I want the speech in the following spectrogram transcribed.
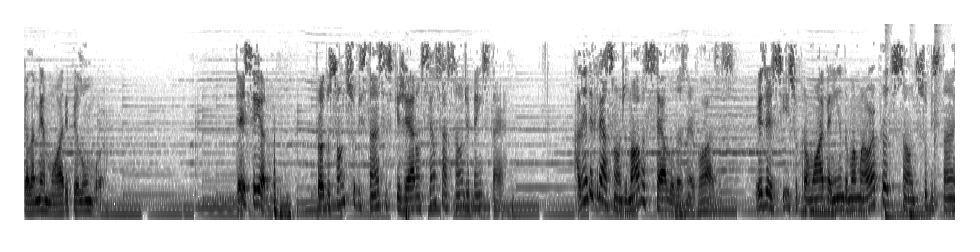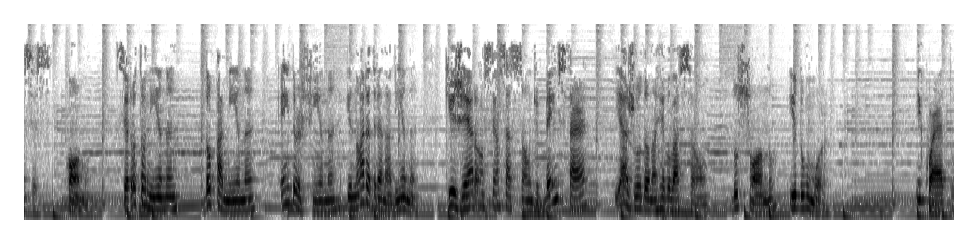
pela memória e pelo humor. Terceiro, produção de substâncias que geram sensação de bem-estar. Além da criação de novas células nervosas, o exercício promove ainda uma maior produção de substâncias como serotonina, dopamina, endorfina e noradrenalina que geram a sensação de bem-estar e ajudam na regulação do sono e do humor. E quarto,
